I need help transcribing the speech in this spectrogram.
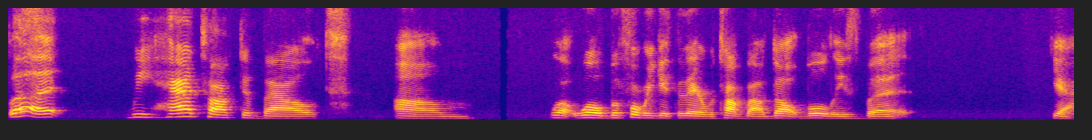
But we had talked about um well well before we get to there, we'll talk about adult bullies, but yeah,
